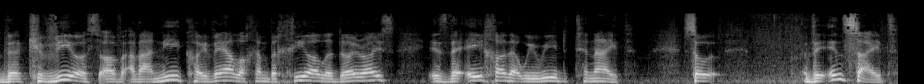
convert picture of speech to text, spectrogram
the Kavius of Avani Koivea Lachem Bechia Ledoirois is the Eicha that we read tonight. So, the insight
